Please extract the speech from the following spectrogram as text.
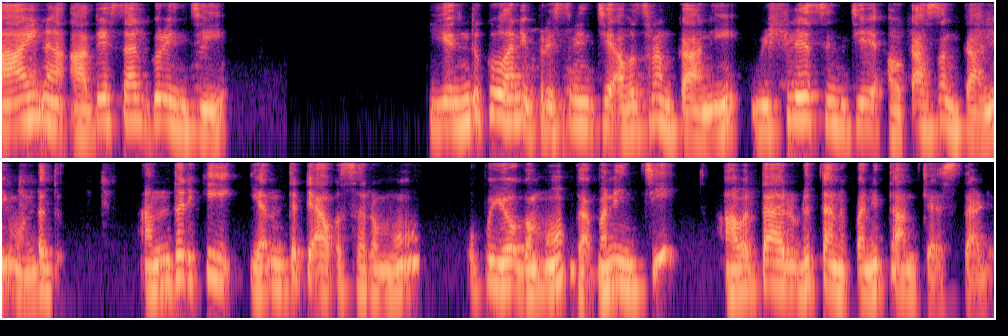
ఆయన ఆదేశాల గురించి ఎందుకు అని ప్రశ్నించే అవసరం కానీ విశ్లేషించే అవకాశం కానీ ఉండదు. అందరికీ ఎంతటి అవసరమో ఉపయోగము గమనించి అవతారుడు తన పని తాను చేస్తాడు.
